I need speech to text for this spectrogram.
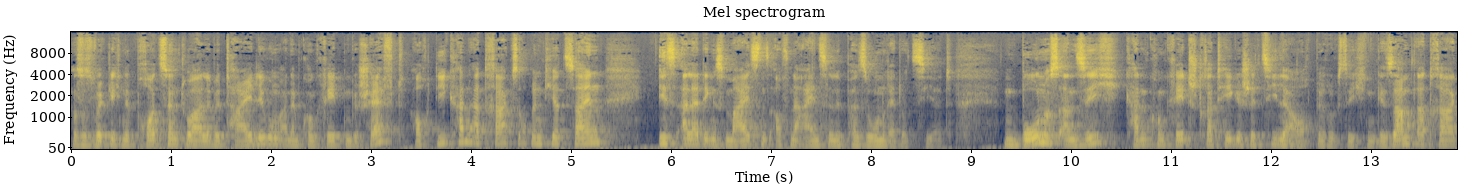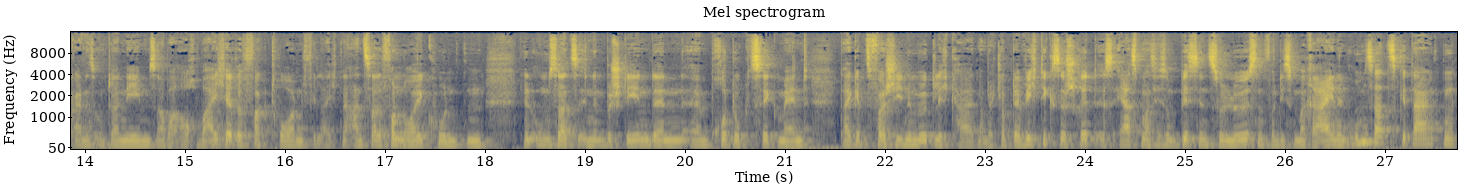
das ist wirklich eine prozentuale Beteiligung an einem konkreten Geschäft. Auch die kann ertragsorientiert sein. ist allerdings meistens auf eine einzelne Person reduziert. Ein Bonus an sich kann konkret strategische Ziele auch berücksichtigen. Gesamtertrag eines Unternehmens, aber auch weichere Faktoren, vielleicht eine Anzahl von Neukunden, den Umsatz in einem bestehenden äh, Produktsegment. Da gibt es verschiedene Möglichkeiten. Aber ich glaube, der wichtigste Schritt ist erstmal, sich so ein bisschen zu lösen von diesem reinen Umsatzgedanken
